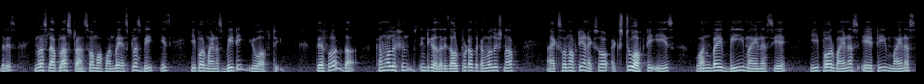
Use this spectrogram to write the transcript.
that is inverse Laplace transform of 1 by s plus b is e power minus bt u of t. Therefore, the convolution integral that is output of the convolution of uh, x1 of t and x x2 of t is 1 by b minus a e power minus at minus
